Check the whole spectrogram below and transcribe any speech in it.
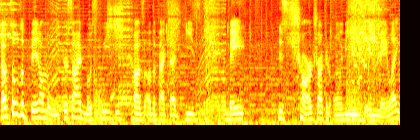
Gutsoul's a bit on the weaker side, mostly because of the fact that he's made his charge shot could only be used in melee.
